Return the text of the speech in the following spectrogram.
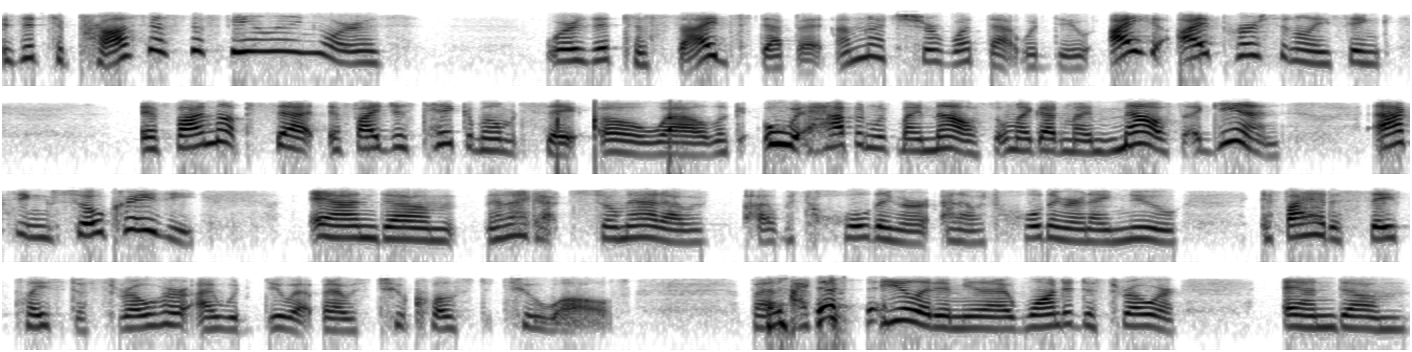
is it to process the feeling or is or is it to sidestep it i'm not sure what that would do i i personally think if I'm upset, if I just take a moment to say, "Oh wow, look, oh it happened with my mouse. Oh my god, my mouse again, acting so crazy," and um, and I got so mad. I was I was holding her and I was holding her, and I knew if I had a safe place to throw her, I would do it, but I was too close to two walls. But I could feel it in me that I wanted to throw her, and um,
